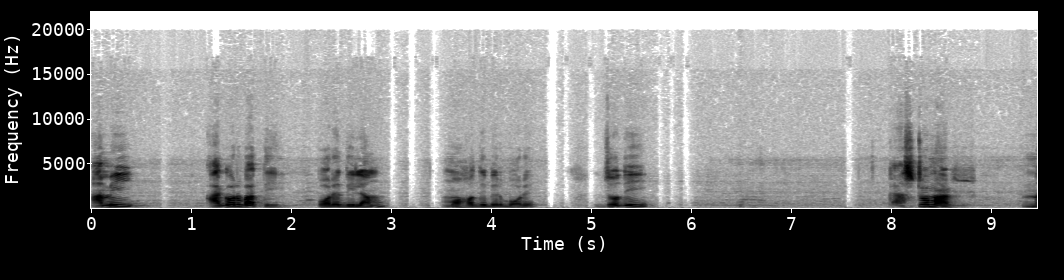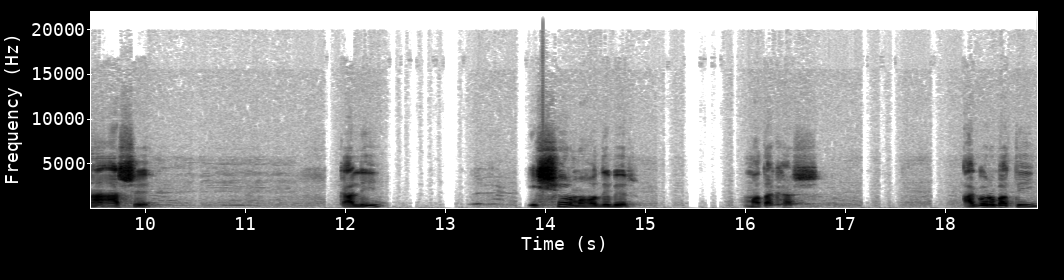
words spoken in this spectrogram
আমি আগরবাতি পরে দিলাম মহাদেবের বরে। যদি কাস্টমার না আসে, কালি ঈশ্বর মহাদেবের মাথা খাস। আগরবাতি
